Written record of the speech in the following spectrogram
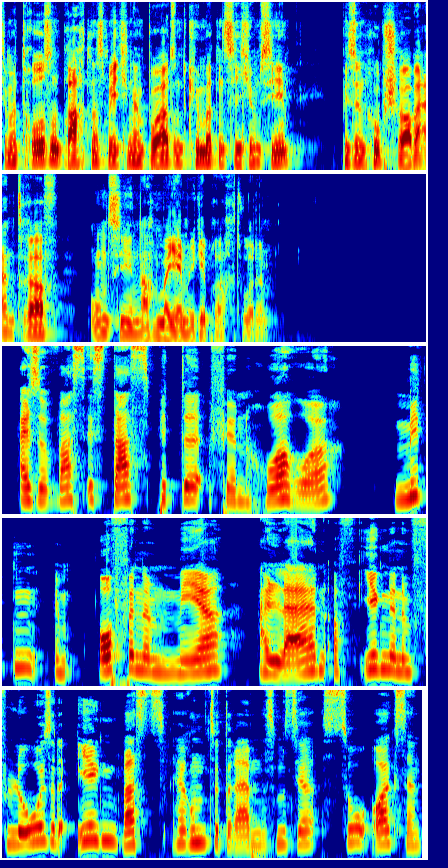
Die Matrosen brachten das Mädchen an Bord und kümmerten sich um sie, bis ein Hubschrauber eintraf und sie nach Miami gebracht wurde. Also was ist das bitte für ein Horror? Mitten im offenen Meer allein auf irgendeinem Floß oder irgendwas herumzutreiben. Das muss ja so arg sein.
